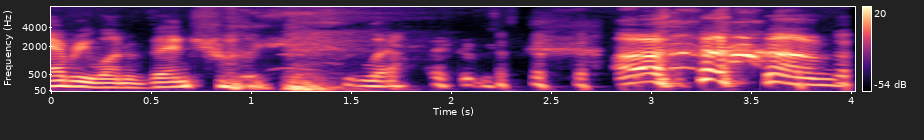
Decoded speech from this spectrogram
Everyone eventually left. um,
